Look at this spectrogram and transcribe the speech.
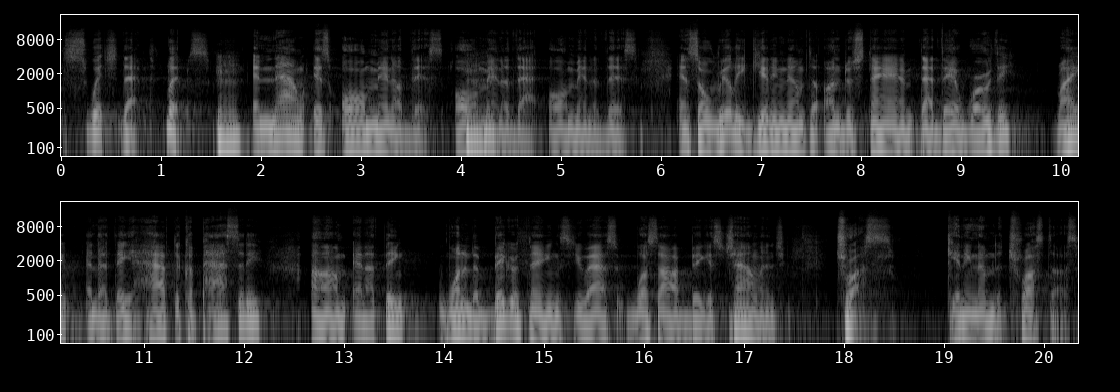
switch that flips. Mm-hmm. And now it's all men of this, all men of that, all men of this. And so, really getting them to understand that they're worthy, right? And that they have the capacity. Um, and I think one of the bigger things you ask, what's our biggest challenge? Trust, getting them to trust us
